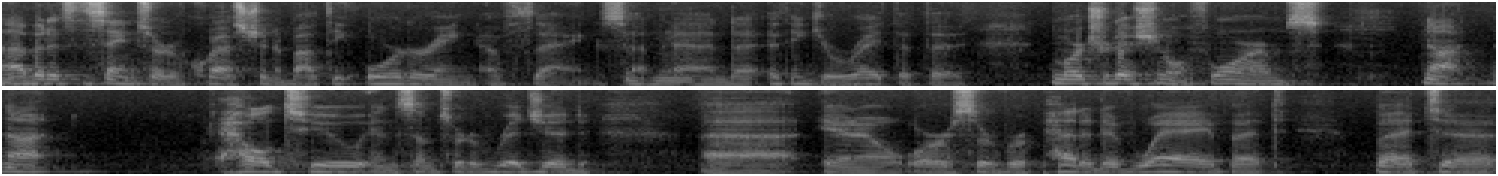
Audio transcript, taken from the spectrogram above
Uh, but it's the same sort of question about the ordering of things. And, and uh, I think you're right that the more traditional forms, not, not held to in some sort of rigid, uh, you know, or sort of repetitive way, but, but uh,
